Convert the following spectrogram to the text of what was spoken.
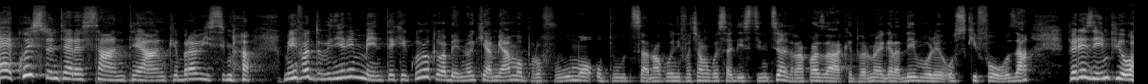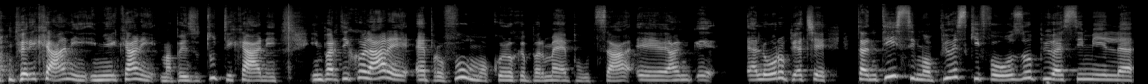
Eh, questo è interessante anche, bravissima. Mi hai fatto venire in mente che quello che, vabbè, noi chiamiamo profumo o puzza, no? Quindi facciamo questa distinzione tra una cosa che per noi è gradevole o schifosa. Per esempio, per i cani, i miei cani, ma penso tutti i cani in particolare, è profumo quello che per me è puzza e anche a loro piace tantissimo, più è schifoso, più è simile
